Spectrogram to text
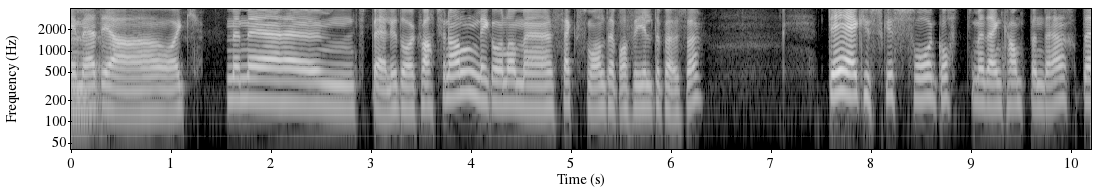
i media òg. Men vi spiller jo da kvartfinalen. Ligger under med seks mål til Brasil til pause. Det jeg husker så godt med den kampen der, det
